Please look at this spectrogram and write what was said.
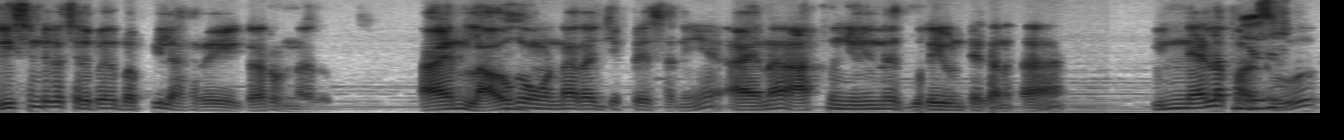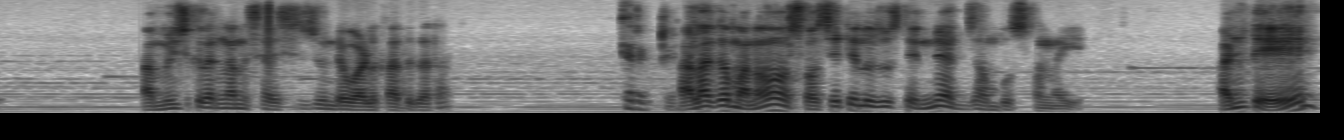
రీసెంట్గా చనిపోయిన బప్పి లహరి గారు ఉన్నారు. ఆయన లావుగా ఉన్నారని చెప్పేసి అని ఆయన ఆత్మన్యూన్యత గురై ఉంటే కనుక ఇన్నేళ్ళ పాటు ఆ మ్యూజిక్ రంగాన్ని శాసించి ఉండేవాళ్ళు కాదు కదా? కరెక్ట్ అలాగా మనం సొసైటీలో చూస్తే ఎన్నో ఎగ్జాంపుల్స్ ఉన్నాయి. అంటే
